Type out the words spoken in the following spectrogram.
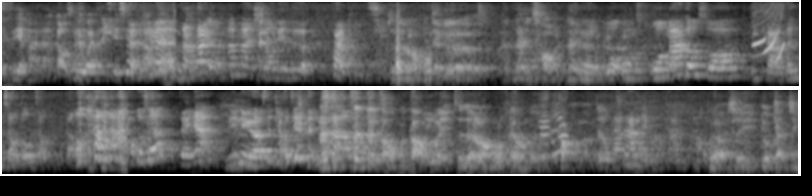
其实也蛮难搞，所以我也很谢谢承他。认，长大有慢慢修炼这个坏脾气。真的老公那个很耐操，很耐对。我我我妈都说你打跟找都找不到。我说怎样？你女儿是条件很差那？是真的找不到，因为晨晨老公非常的棒了，有他他很好，他很好。对啊，所以有感进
